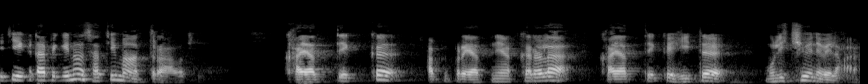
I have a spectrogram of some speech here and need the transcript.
ඉතින් ඒකට අපි කියනවා සති මාත්‍රාව කියලා. කයත් එක්ක අපි ප්‍රයත්නයක් කරලා කයත් එක්ක හිත මුලිච්ච වෙන වෙලාව.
